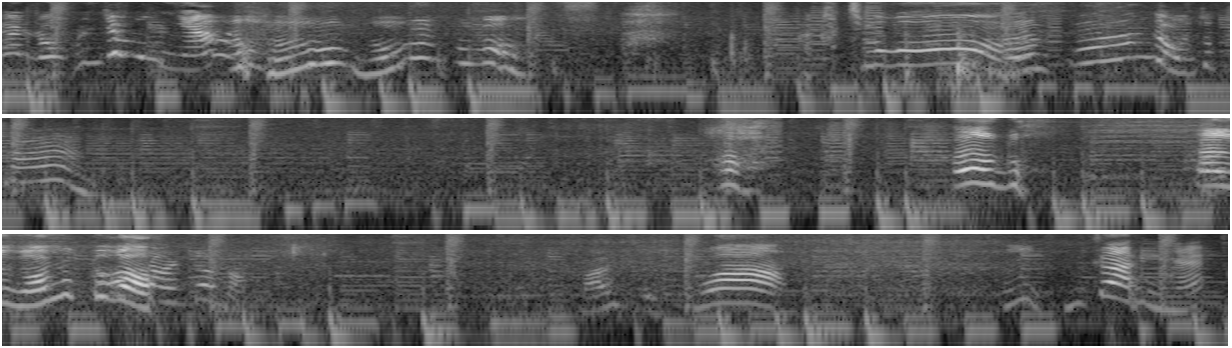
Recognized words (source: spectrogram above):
야, 너 혼자 먹냐? 음, 너무 예쁘다. 아, 같이 먹어. 예쁜데 어떡해. 아, 뭐. 야, 이거 너무 뜨거. 맛있어. 맛있어. 와. 음, 진짜 맛있네.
